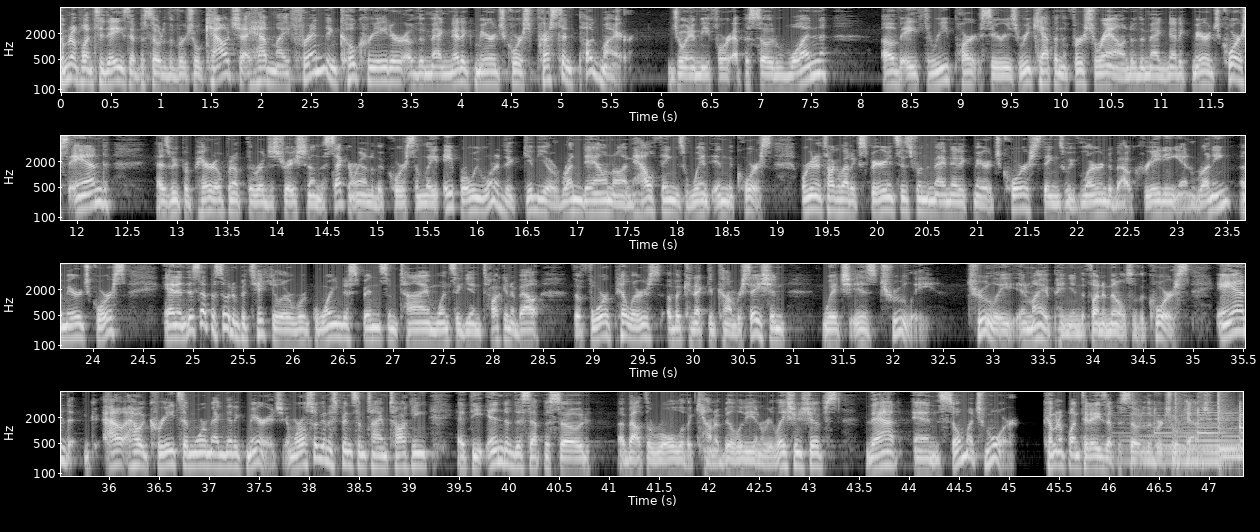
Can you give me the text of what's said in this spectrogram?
Coming up on today's episode of the Virtual Couch, I have my friend and co creator of the Magnetic Marriage course, Preston Pugmire, joining me for episode one of a three part series recapping the first round of the Magnetic Marriage course. And as we prepare to open up the registration on the second round of the course in late April, we wanted to give you a rundown on how things went in the course. We're going to talk about experiences from the magnetic marriage course, things we've learned about creating and running a marriage course. And in this episode in particular, we're going to spend some time once again talking about the four pillars of a connected conversation, which is truly truly, in my opinion, the fundamentals of the course and how, how, it creates a more magnetic marriage. And we're also going to spend some time talking at the end of this episode about the role of accountability in relationships, that and so much more. Coming up on today's episode of the Virtual Couch.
